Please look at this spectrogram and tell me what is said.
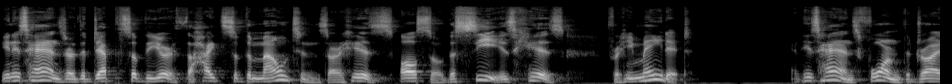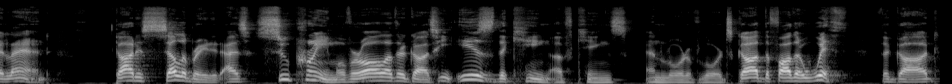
In his hands are the depths of the earth, the heights of the mountains are his also. The sea is his, for he made it, and his hands formed the dry land. God is celebrated as supreme over all other gods. He is the King of kings and Lord of lords. God the Father with the God,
